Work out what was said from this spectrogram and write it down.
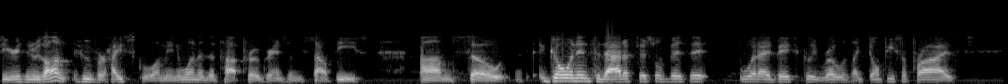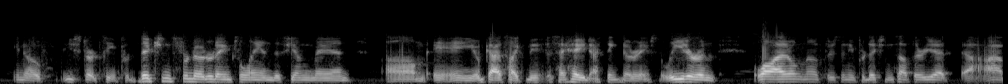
series, and it was on Hoover High School. I mean, one of the top programs in the Southeast. Um, so going into that official visit, what I basically wrote was like, don't be surprised, you know, if you start seeing predictions for Notre Dame to land this young man, um, and, and, you know, guys like me to say, hey, I think Notre Dame's the leader, and while I don't know if there's any predictions out there yet, I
